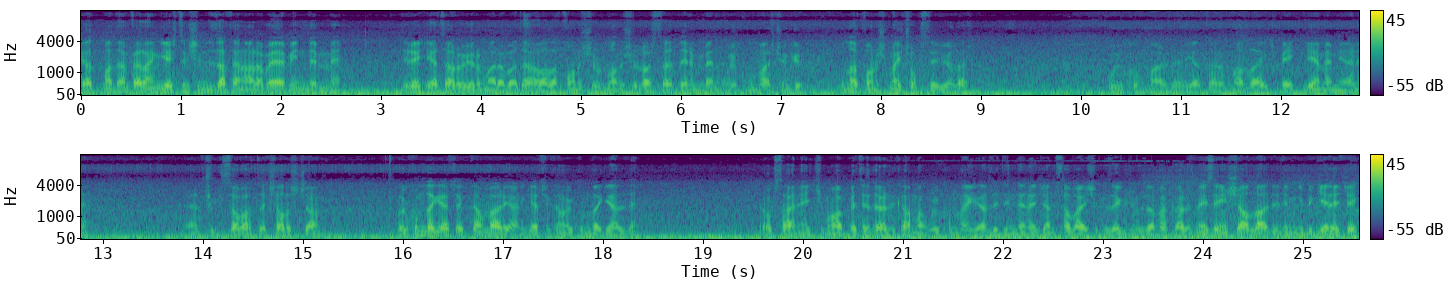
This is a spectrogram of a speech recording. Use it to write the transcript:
Yatmadan falan geçtim. Şimdi zaten arabaya bindim mi direkt yatar uyurum arabada. Valla konuşur konuşurlarsa derim ben uykum var. Çünkü bunlar konuşmayı çok seviyorlar. Uykum vardır yatarım vallahi hiç bekleyemem yani. Yani çünkü sabah da çalışacağım. Uykum da gerçekten var yani. Gerçekten uykum da geldi. Yoksa hani iki muhabbet ederdik ama uykum da geldi. Dinleneceğim. Sabah işimize gücümüze bakarız. Neyse inşallah dediğim gibi gelecek.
